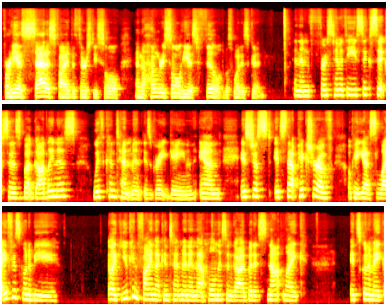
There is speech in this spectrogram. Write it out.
For he has satisfied the thirsty soul, and the hungry soul he has filled with what is good. And then First Timothy 6 6 says, But godliness with contentment is great gain. And it's just, it's that picture of, okay, yes, life is going to be like you can find that contentment and that wholeness in God, but it's not like it's going to make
